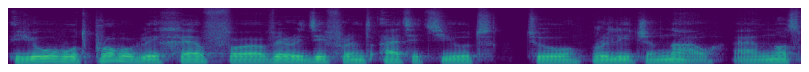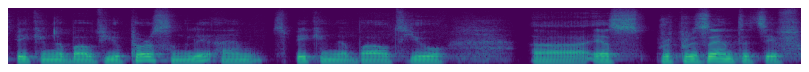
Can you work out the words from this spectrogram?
you would probably have a very different attitude to religion now. I am not speaking about you personally, I am speaking about you uh, as representative,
